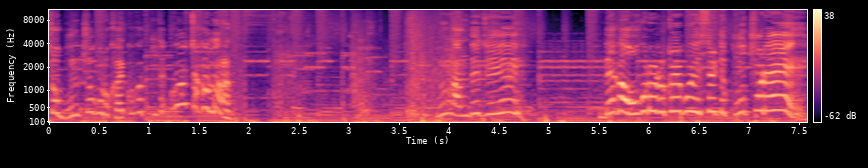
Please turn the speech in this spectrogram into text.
저 문 쪽으로 갈 것 같은데. 어 잠깐만. 응 안되지. 내가 어그로를 끌고 있을 때 구출해.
